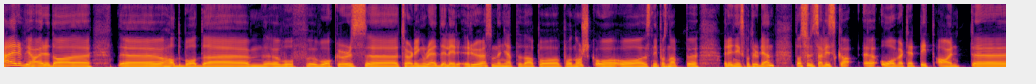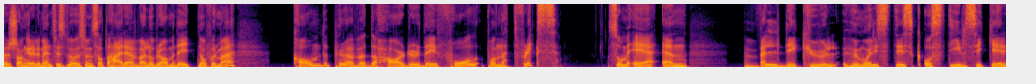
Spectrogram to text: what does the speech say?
her. Vi har da uh, hatt både eh, Wolf Walkers uh, Turning Red, eller Rød som den heter da på, på norsk, og, og Snipp og Snapp uh, Redningspatruljen. Da syns jeg vi skal eh, over til et litt annet eh, sjangerelement, hvis du syns at det her er vel og bra, men det er ikke noe for meg. Hva om du prøver The Harder They Fall på Netflix, som er en veldig kul, humoristisk og stilsikker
